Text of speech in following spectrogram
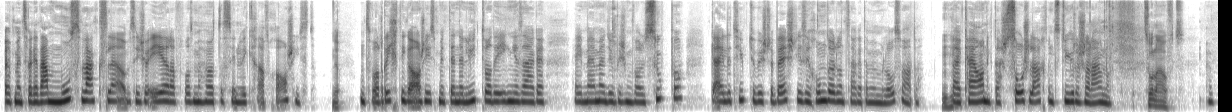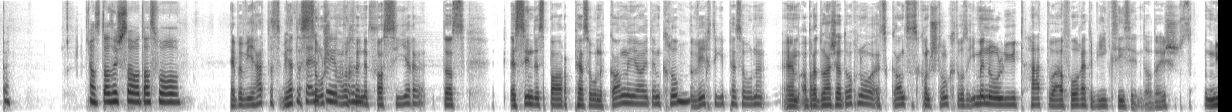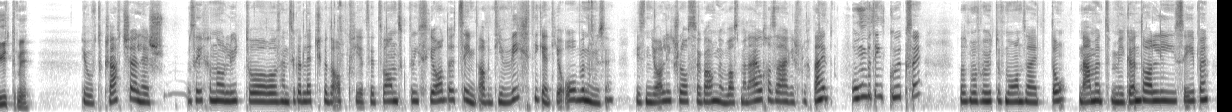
Ob man jetzt wegen dem muss wechseln, aber es ist ja eher, was man hört, dass sie ihn wirklich einfach anschießt. Ja. Und zwar richtig anschießt mit den Leuten, die irgendwie sagen, hey Mama, du bist im Fall super, geiler Typ, du bist der Beste, sich umdrehen und sagen, dann müssen wir loswerden. Der hat keine Ahnung, das ist so schlecht und das Teuer ist er auch noch. so läuft Etwa. Also das ist so das, was Aber wie hat das, wie hat das so schnell können passieren, dass es sind ein paar Personen gegangen ja in dem Club, Mhm. wichtige Personen, ähm, aber du hast ja doch noch ein ganzes Konstrukt, wo es immer noch Leute hat, die auch vorher dabei gewesen sind, oder ist es nichts mehr? Ja, auf der Geschäftsstelle hast du sicher noch Leute, die, das haben sie gerade letztes Jahr abgeführt, seit 20, 30 Jahren dort sind. Aber die Wichtigen, die oben raus, die sind ja alle geschlossen gegangen. Was man auch kann sagen ist vielleicht auch nicht unbedingt gut gewesen, dass man von heute auf morgen sagt, da, nehmt, wir gehen alle sieben.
